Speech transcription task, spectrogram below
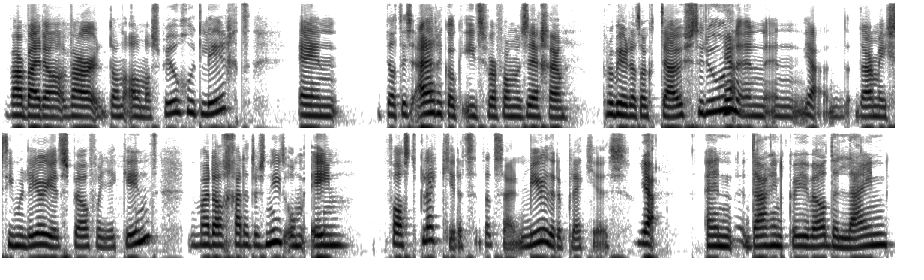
waarbij dan, waar dan allemaal speelgoed ligt. En dat is eigenlijk ook iets waarvan we zeggen probeer dat ook thuis te doen. En, en ja, daarmee stimuleer je het spel van je kind. Maar dan gaat het dus niet om één vast plekje. Dat, dat zijn meerdere plekjes. Ja, en daarin kun je wel de lijn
